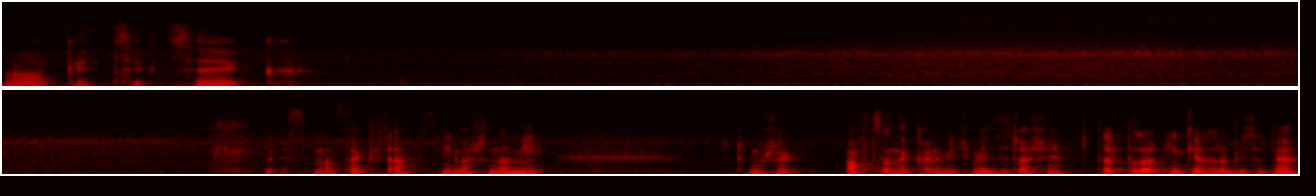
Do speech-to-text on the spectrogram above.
Okej, cyk, cyk. To jest masakra z tymi maszynami. Jeszcze muszę owce nakarmić w międzyczasie. Też pod odcinkiem zrobię sobie.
